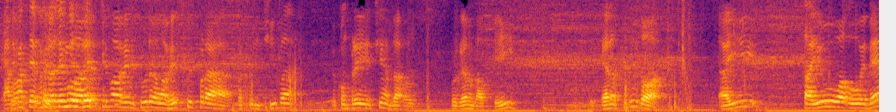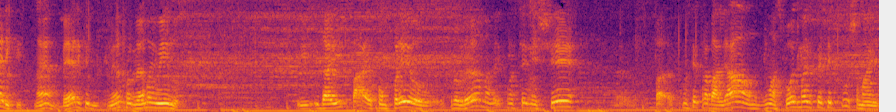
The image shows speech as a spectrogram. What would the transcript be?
Acaba uma semana eu tive uma, eu tive uma aventura, uma vez fui pra, pra Curitiba, eu comprei, tinha os programas da AutoQI, era tudo em DOS. Aí saiu o, o Eberic, né? Eberic, primeiro programa em Windows. E, e daí, pá, eu comprei o, programa, comecei a mexer, comecei a trabalhar algumas coisas, mas eu pensei, puxa, mas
